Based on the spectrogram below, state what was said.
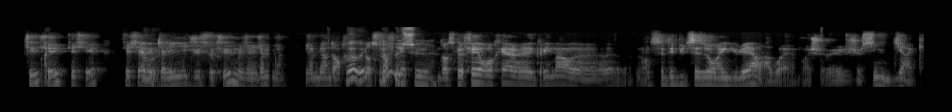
Si, Ouais. si, si, si. Si, si, Ouais, avec ouais. Kalinic juste au-dessus, mais j'ai- j'aime bien. J'aime bien dans, Ouais, ouais. dans ce que Non, fait, c'est. dans ce que fait Roger Grima euh, en ce début de saison régulière. Ah ouais, moi, je, je signe direct.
